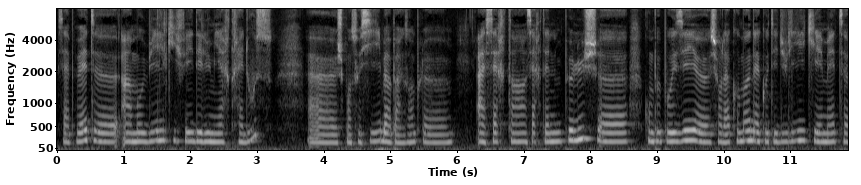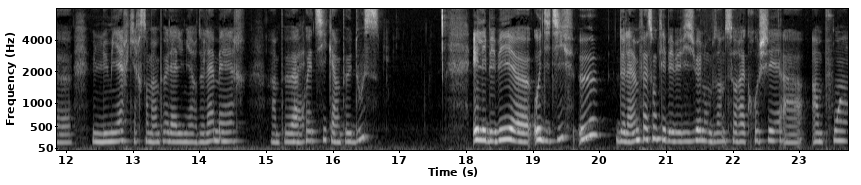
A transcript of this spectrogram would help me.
ça peut être euh, un mobile qui fait des lumières très douces. je pense aussi, bah, par exemple, à certains, certaines peluches euh, qu'on peut poser euh, sur la commode à côté du lit qui émettent euh, une lumière qui ressemble un peu à la lumière de la mer, un peu aquatique, un peu douce. Et les bébés auditifs, eux, de la même façon que les bébés visuels ont besoin de se raccrocher à un point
